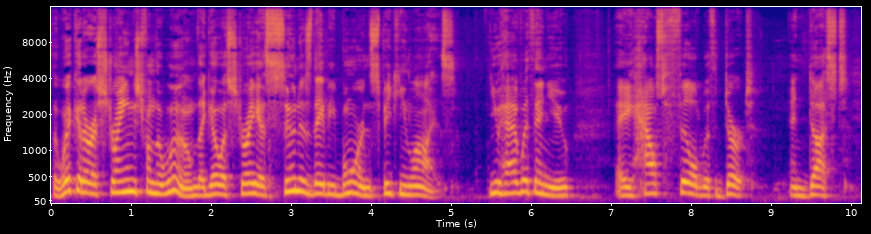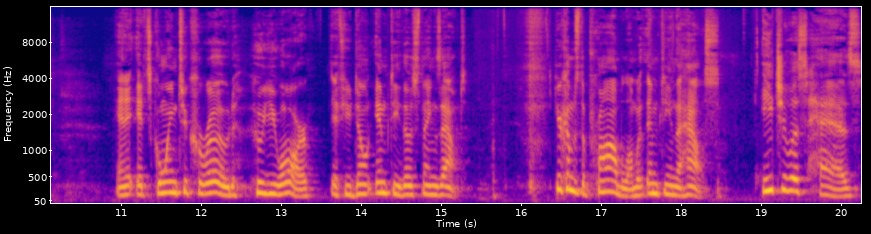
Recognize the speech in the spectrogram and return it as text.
The wicked are estranged from the womb, they go astray as soon as they be born, speaking lies. You have within you a house filled with dirt and dust, and it's going to corrode who you are if you don't empty those things out. Here comes the problem with emptying the house. Each of us has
